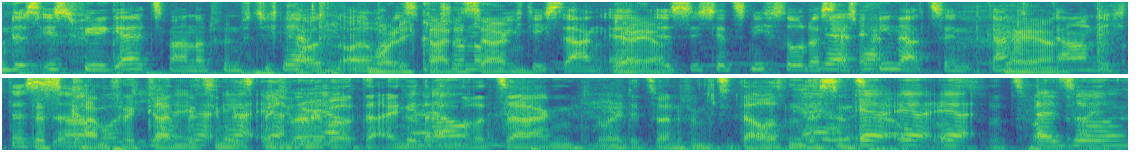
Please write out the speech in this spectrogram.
Und es ist viel Geld, 250.000 ja. Euro. Wollte ich das schon noch wichtig sagen. Ja, ja. Es ist jetzt nicht so, dass das Peanuts sind, ganz und gar nicht. Das, das kam vielleicht gerade ein bisschen ja, nicht rüber. Der eine genau. oder andere sagen, Leute, 250.000, das sind ja, ja, ja. Zwei, Also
